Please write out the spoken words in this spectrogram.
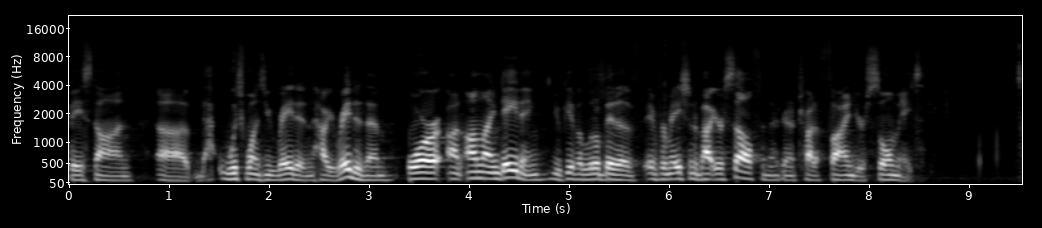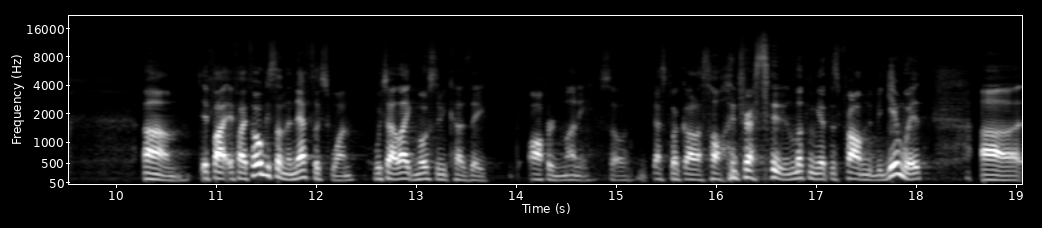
based on uh, which ones you rated and how you rated them. Or on online dating, you give a little bit of information about yourself, and they're going to try to find your soulmate. Um, if, I, if I focus on the Netflix one, which I like mostly because they offered money. So that's what got us all interested in looking at this problem to begin with. Uh,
